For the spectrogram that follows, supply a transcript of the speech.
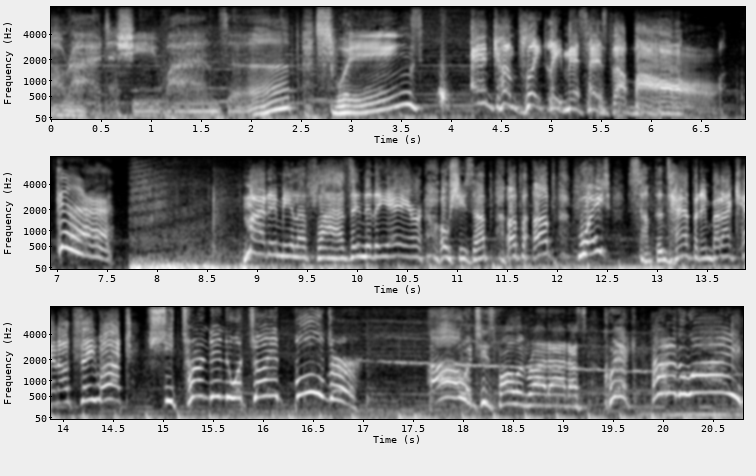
All right, she winds up, swings, and completely misses the ball. Grr! Mighty Mila flies into the air. Oh, she's up, up, up. Wait, something's happening, but I cannot see what. She turned into a giant boulder! Oh, and she's falling right at us. Quick, out of the way!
